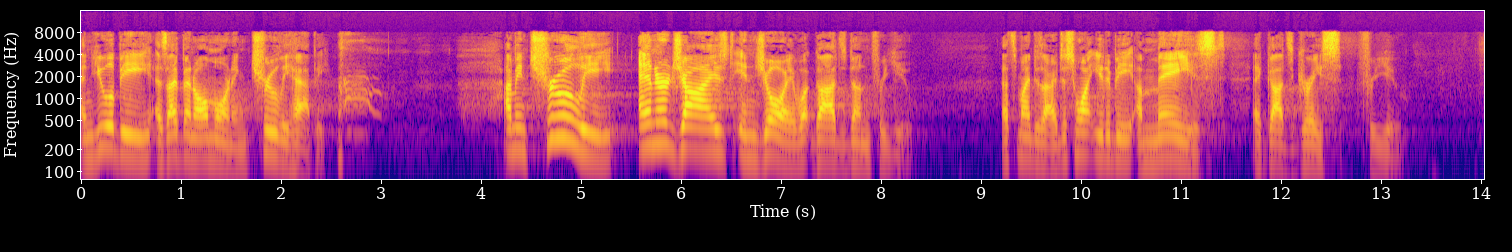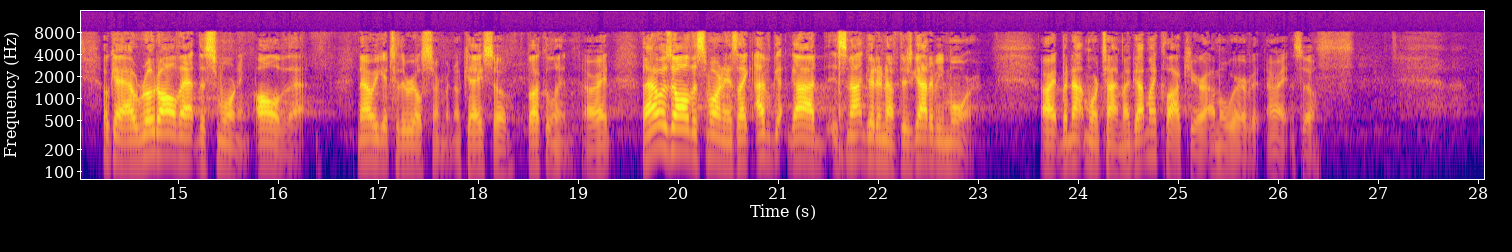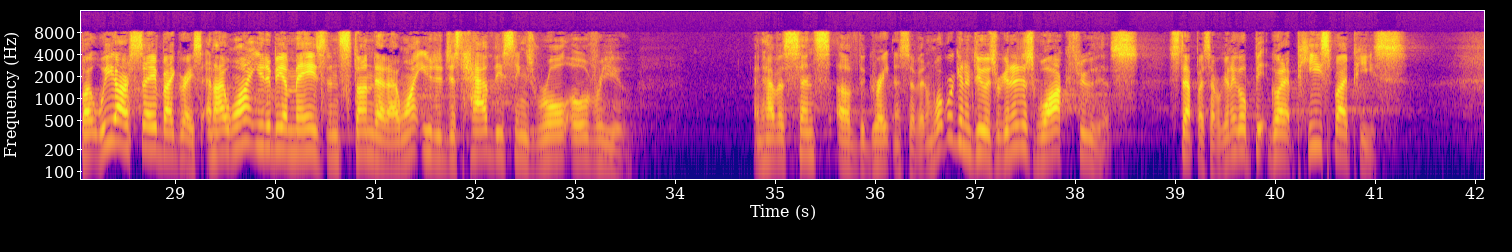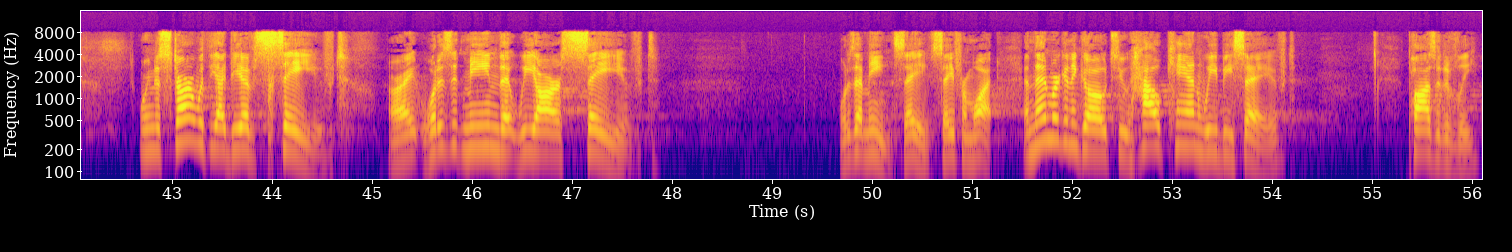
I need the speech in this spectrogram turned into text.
And you will be, as I've been all morning, truly happy. I mean, truly energized in joy what God's done for you. That's my desire. I just want you to be amazed at God's grace for you. Okay, I wrote all that this morning, all of that. Now we get to the real sermon, okay? So buckle in, all right? That was all this morning. It's like, I've got, God, it's not good enough. There's got to be more. All right, but not more time. I've got my clock here. I'm aware of it. All right, so. But we are saved by grace. And I want you to be amazed and stunned at it. I want you to just have these things roll over you and have a sense of the greatness of it. And what we're going to do is we're going to just walk through this step by step. We're going to go, go at it piece by piece. We're going to start with the idea of saved. All right? What does it mean that we are saved? What does that mean? Saved. Saved from what? And then we're going to go to how can we be saved positively.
